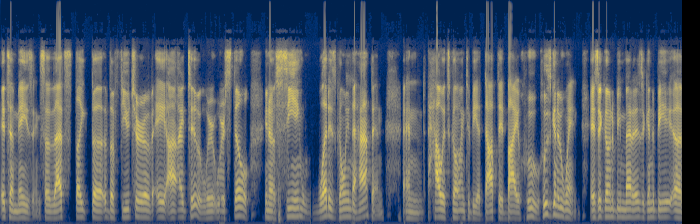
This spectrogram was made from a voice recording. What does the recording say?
It's amazing. So that's like the the future of AI too. We're we're still you know seeing what is going to happen and how it's going to be adopted by who. Who's going to win? Is it going to be Meta? Is it going to be uh,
